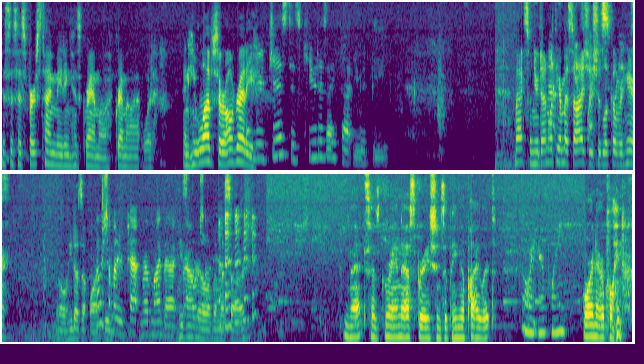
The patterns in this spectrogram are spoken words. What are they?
This is his first time meeting his grandma, Grandma Atwood. And he loves her already. You're just as cute as I thought you would be. Max, when you're done with your massage, you should he look over here. Oh, he doesn't want to. I wish to. somebody would pat and rub my back He's for in the middle of a massage. Max has grand aspirations of being a pilot Or an airplane. or an airplane.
